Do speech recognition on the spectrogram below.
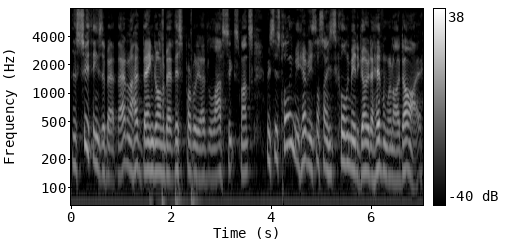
There's two things about that, and I have banged on about this probably over the last six months. When he says calling me heaven, he's not saying he's calling me to go to heaven when I die.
